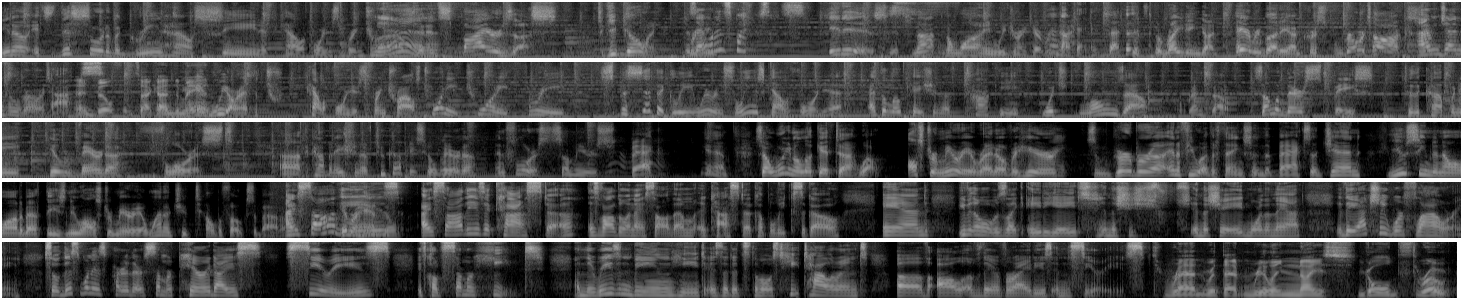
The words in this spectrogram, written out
You know, it's this sort of a greenhouse scene at the California Spring Trials Yeah. that inspires us to keep going. Is that what inspires us? It is. It's not the wine we drink every night. Okay. That gets the writing done. Hey, everybody, I'm Chris from Grower Talks. I'm Jen from Grower Talks. And Bill from Tech on Demand. And we are at the tr- California Spring Trials 2023. Specifically, we're in Salinas, California, at the location of Takii, which loans out or rents out some of their space to the company Hilverda Florist. Uh, the combination of two companies, Hilverda and Florist, some years back. Yeah. So we're going to look at, uh, well, Alstroemeria right over here. Some Gerbera, uh, and a few other things in the back. So, Jen, you seem to know a lot about these new Alstroemeria. Why don't you tell the folks about them? I saw Give a hand, these. I saw these at Costa. Osvaldo and I saw them at Costa a couple weeks ago, and even though it was like 88 in the sh- in the shade, more than that, they actually were flowering. So this one is part of their Summer Paradise series. It's called Summer Heat, and the reason being heat is that it's the most heat tolerant of all of their varieties in the series. It's red with that really nice gold throat.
